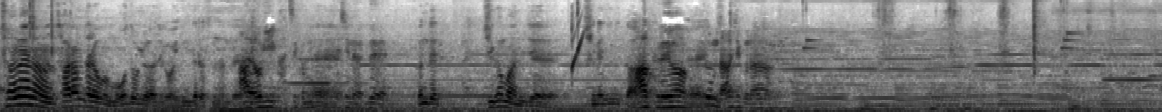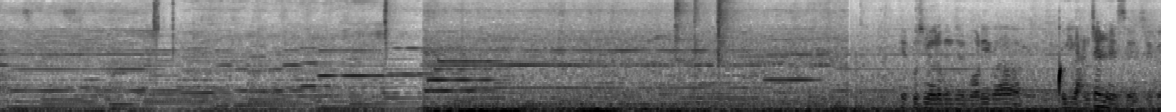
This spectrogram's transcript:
처음에는 사람들하고 못 어울려가지고 힘들었었는데. 아, 여기 같이 근무 네. 네. 근데 지금은 이제 친해지니까. 아, 그래요? 네. 좀 나으시구나. 이렇게 보시면 여러분들 머리가 여기가 안 잘려 있어요 지금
